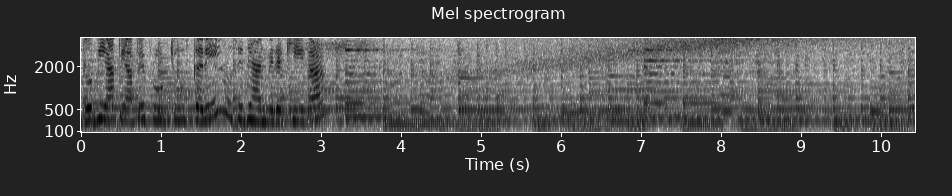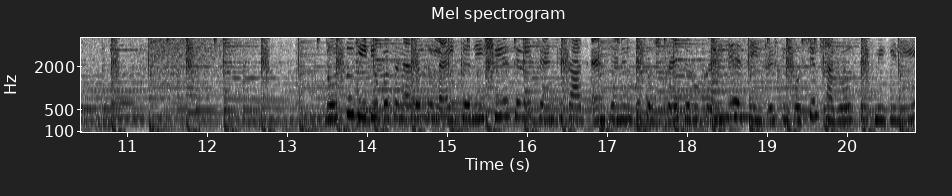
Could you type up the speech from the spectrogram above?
जो भी आप यहाँ पे फ्रूट चूज़ करें, उसे ध्यान में रखिएगा। दोस्तों, वीडियो पसंद आता तो लाइक करें शेयर करें फ्रेंड के साथ एंड चैनल को सब्सक्राइब ज़रूर कर लीजिए ऐसे इंटरेस्टिंग क्वेश्चन हर रोज़ देखने के लिए।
